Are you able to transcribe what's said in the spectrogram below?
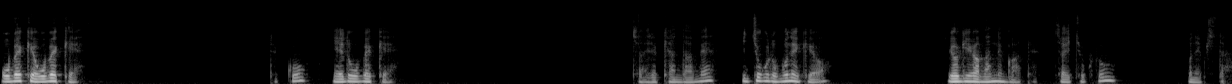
500개 500개 됐고 얘도 500개 자 이렇게 한 다음에 이쪽으로 보낼게요. 여기가 맞는 것 같아요. 자 이쪽으로 보냅시다.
